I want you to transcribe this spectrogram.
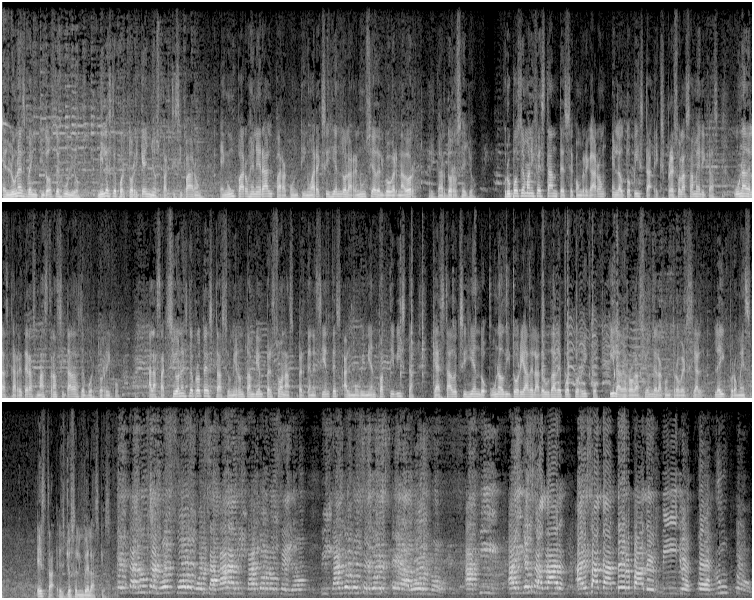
El lunes 22 de julio, miles de puertorriqueños participaron en un paro general para continuar exigiendo la renuncia del gobernador Ricardo Rosselló. Grupos de manifestantes se congregaron en la autopista Expreso Las Américas, una de las carreteras más transitadas de Puerto Rico. A las acciones de protesta se unieron también personas pertenecientes al movimiento activista que ha estado exigiendo una auditoría de la deuda de Puerto Rico y la derogación de la controversial ley promesa. Esta es Jocelyn Velázquez. Esta lucha no es solo por sacar a Ricardo Rosselló. Ricardo Rosselló es el adorno. Aquí hay que sacar a esa caterpa de pillos corruptos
